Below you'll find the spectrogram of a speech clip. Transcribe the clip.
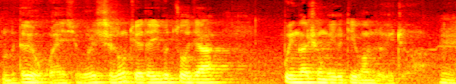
什么都有关系。我始终觉得一个作家不应该成为一个地方主义者。嗯，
